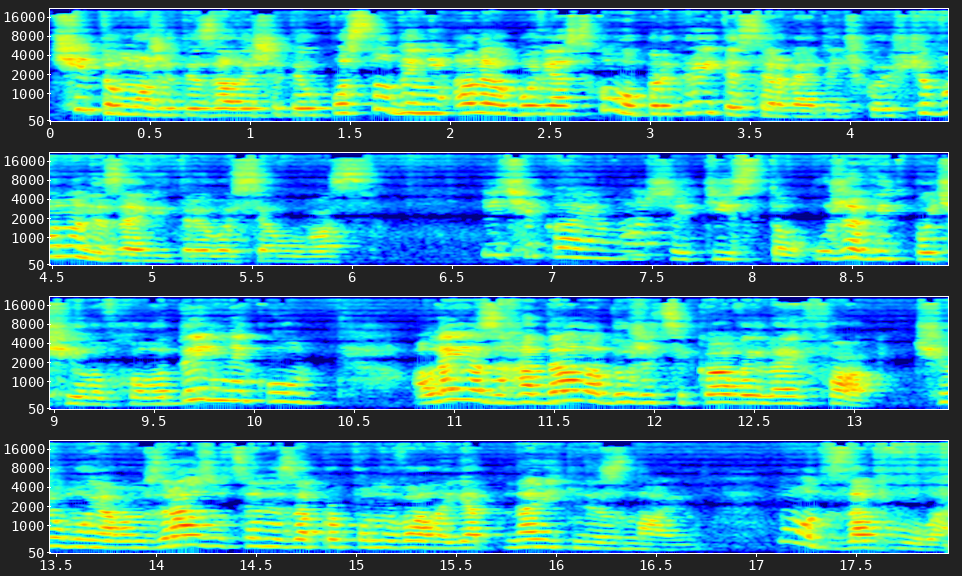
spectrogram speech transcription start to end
Чи то можете залишити у посудині, але обов'язково прикрийте серветочкою, щоб воно не завітрилося у вас. І чекаємо. Наше тісто вже відпочило в холодильнику. Але я згадала дуже цікавий лайфхак. Чому я вам зразу це не запропонувала, я навіть не знаю. Ну, от забула.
